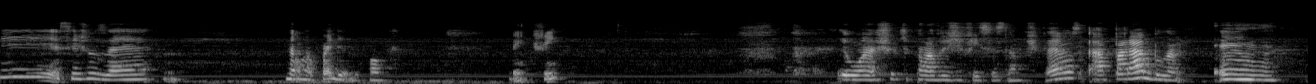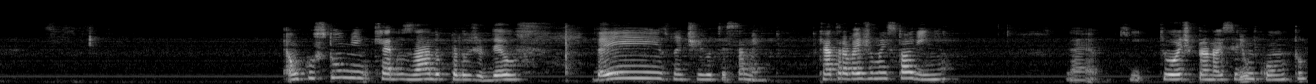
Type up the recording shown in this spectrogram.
E esse José não é o pai dele, óbvio. Bem, enfim. Eu acho que palavras difíceis não tivemos. A parábola é, é um costume que era usado pelos judeus desde o Antigo Testamento, que é através de uma historinha, né, que, que hoje para nós seria um conto,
